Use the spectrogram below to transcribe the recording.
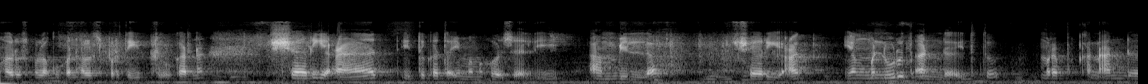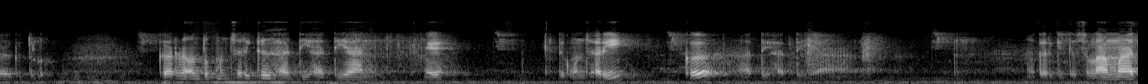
Harus melakukan hal seperti itu. Karena syariat itu kata Imam Ghazali ambillah syariat yang menurut anda itu tuh merepotkan anda gitu loh. Karena untuk mencari kehati-hatian ya. Untuk mencari kehati-hatian. Agar kita selamat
